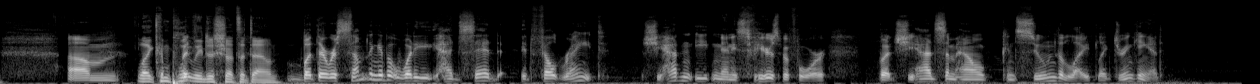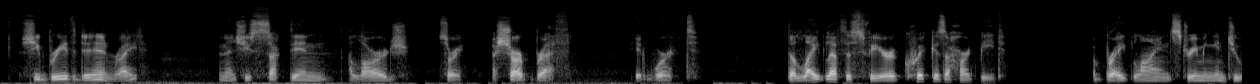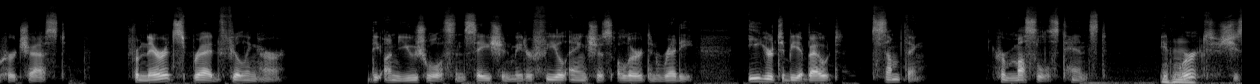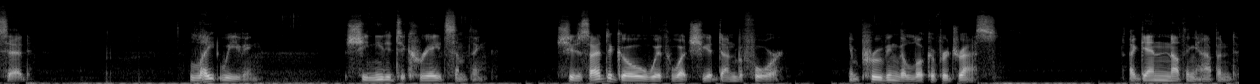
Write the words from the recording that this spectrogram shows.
Um, Like completely just shuts it down. but there was something about what he had said. It felt right. She hadn't eaten any spheres before, but she had somehow consumed the light like drinking it. She breathed it in, right? And then she sucked in a large, sorry, a sharp breath. It worked. The light left the sphere quick as a heartbeat, a bright line streaming into her chest. From there it spread, filling her. The unusual sensation made her feel anxious, alert, and ready, eager to be about something. Her muscles tensed. It Mhm. worked, she said. Light weaving. She needed to create something. She decided to go with what she had done before, improving the look of her dress. Again, nothing happened.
